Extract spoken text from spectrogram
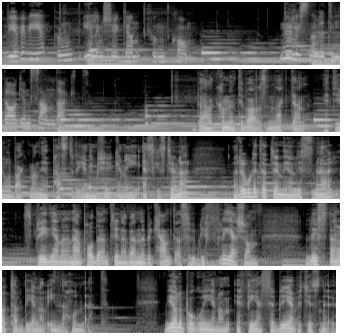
www.elimkyrkan.com. Nu lyssnar vi till dagens andakt. Välkommen till vardagsandakten. Jag heter Joel Backman, jag är pastor i Elimkyrkan i Eskilstuna. Vad roligt att du är med och lyssnar. Sprid gärna den här podden till dina vänner och bekanta så vi blir fler som lyssnar och tar del av innehållet. Vi håller på att gå igenom Efesebrevet just nu.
